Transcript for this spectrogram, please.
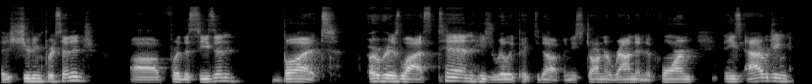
his shooting percentage uh, for the season. But over his last 10, he's really picked it up and he's starting to round into form. And he's averaging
